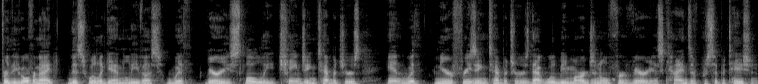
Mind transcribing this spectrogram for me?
For the overnight, this will again leave us with very slowly changing temperatures and with near freezing temperatures that will be marginal for various kinds of precipitation.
